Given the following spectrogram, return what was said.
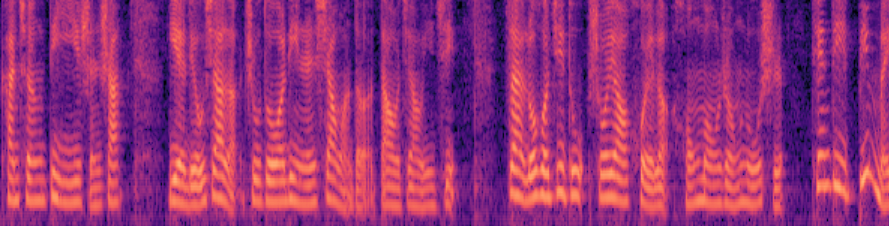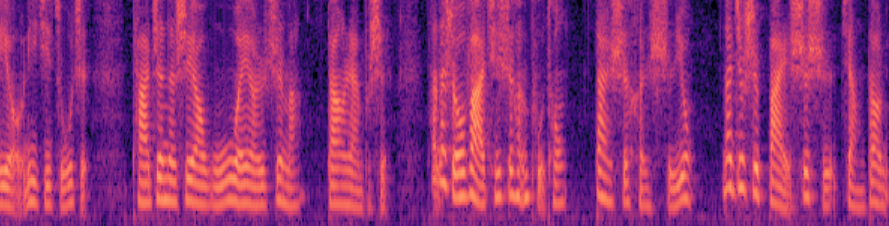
堪称第一神山。也留下了诸多令人向往的道教遗迹。在罗侯基督说要毁了鸿蒙熔炉时，天帝并没有立即阻止。他真的是要无为而治吗？当然不是。他的手法其实很普通，但是很实用，那就是摆事实、讲道理。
